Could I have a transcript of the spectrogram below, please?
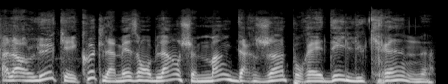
Alors, Luc, écoute, la Maison-Blanche manque d'argent pour aider l'Ukraine.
